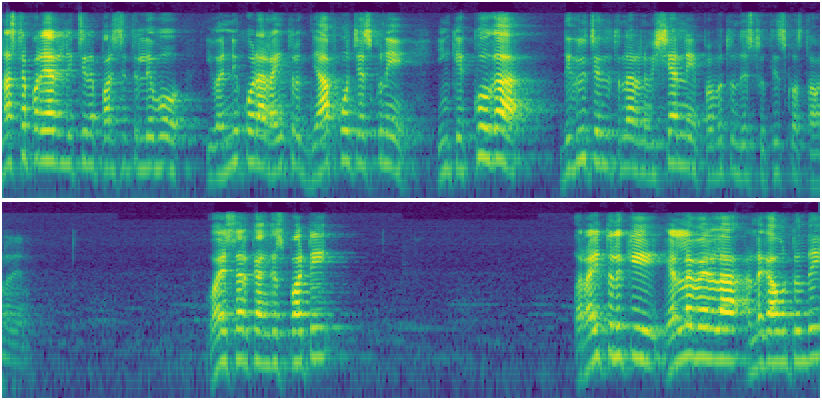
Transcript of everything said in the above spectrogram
నష్టపరిహారాలు ఇచ్చిన పరిస్థితులు లేవో ఇవన్నీ కూడా రైతులు జ్ఞాపకం చేసుకుని ఇంకెక్కువగా దిగులు చెందుతున్నారన్న విషయాన్ని ప్రభుత్వం దృష్టికి తీసుకొస్తా ఉన్నా నేను. వైఎస్ఆర్ కాంగ్రెస్ పార్టీ రైతులకి ఎల్లవేళలా అండగా ఉంటుంది.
